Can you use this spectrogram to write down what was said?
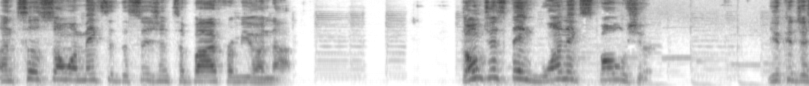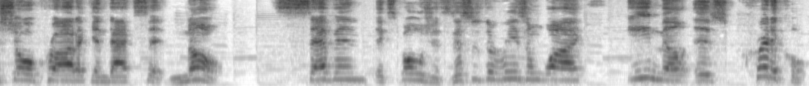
until someone makes a decision to buy from you or not don't just think one exposure you can just show a product and that's it no seven exposures this is the reason why email is critical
